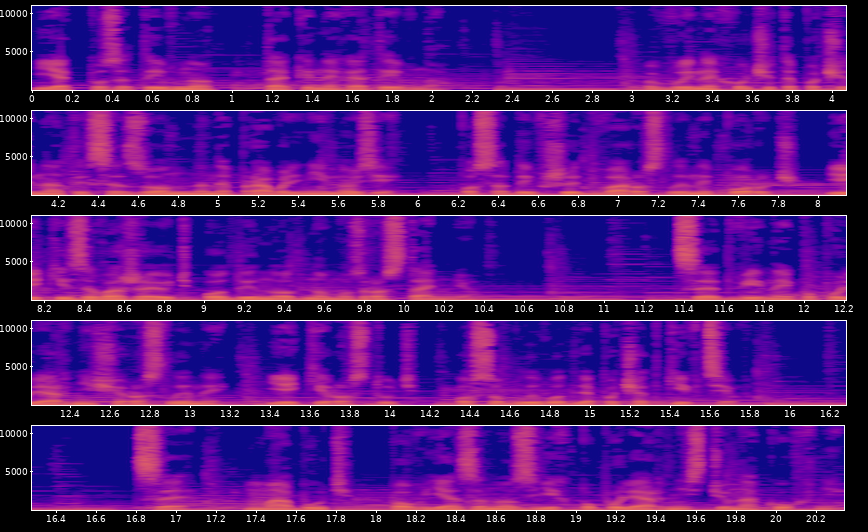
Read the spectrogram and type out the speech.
як позитивно, так і негативно. Ви не хочете починати сезон на неправильній нозі, посадивши два рослини поруч, які заважають один одному зростанню. Це дві найпопулярніші рослини, які ростуть, особливо для початківців. Це, мабуть, пов'язано з їх популярністю на кухні.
